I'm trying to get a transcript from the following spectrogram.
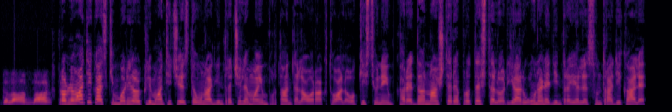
de la an la an. Problematica schimbărilor climatice este una dintre cele mai importante la ora actuală, o chestiune care dă naștere protestelor, iar unele dintre ele sunt radicale.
